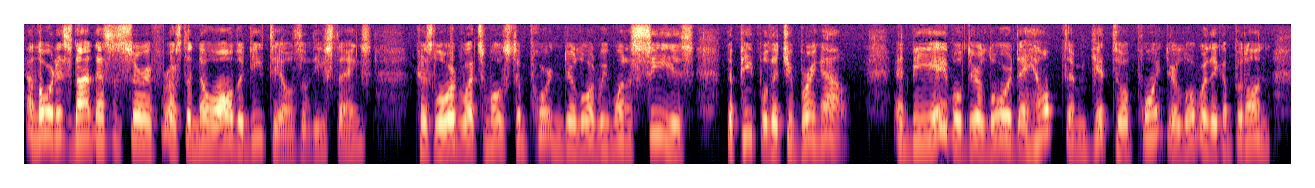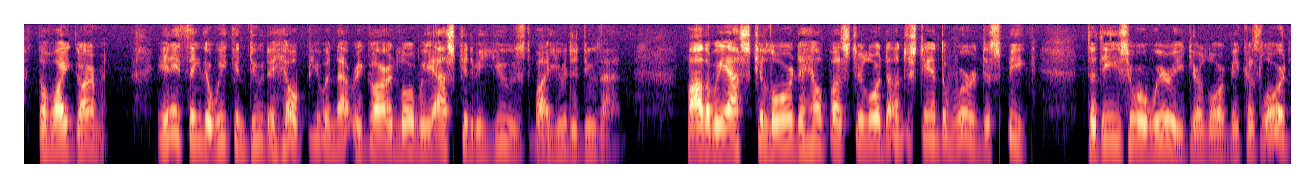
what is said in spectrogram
And Lord, it's not necessary for us to know all the details of these things because, Lord, what's most important, dear Lord, we want to see is the people that you bring out and be able, dear Lord, to help them get to a point, dear Lord, where they can put on the white garment. Anything that we can do to help you in that regard, Lord, we ask you to be used by you to do that. Father, we ask you, Lord, to help us, dear Lord, to understand the word to speak to these who are weary, dear Lord, because, Lord,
